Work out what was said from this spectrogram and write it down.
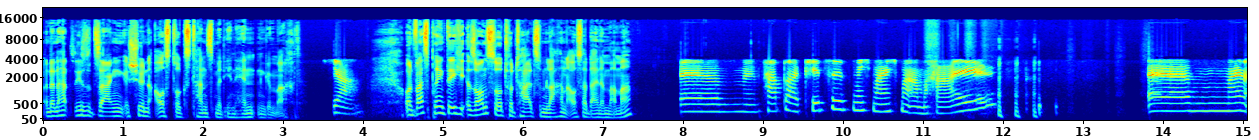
Und dann hat sie sozusagen schönen Ausdruckstanz mit ihren Händen gemacht. Ja. Und was bringt dich sonst so total zum Lachen, außer deine Mama? Ähm, mein Papa kitzelt mich manchmal am Hals. ähm, mein,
